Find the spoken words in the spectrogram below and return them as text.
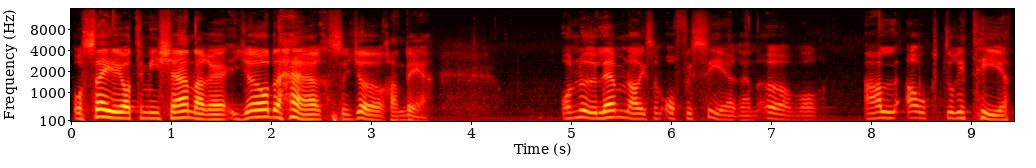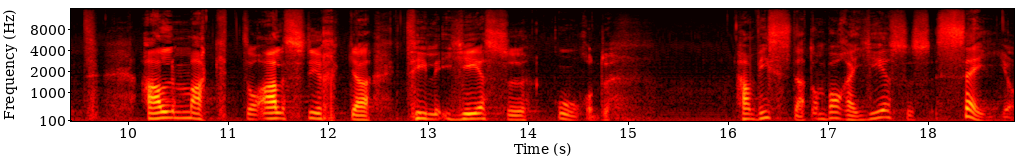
och säger jag till min tjänare gör det här så gör han det. Och nu lämnar liksom officeren över all auktoritet, all makt och all styrka till Jesu ord. Han visste att om bara Jesus säger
